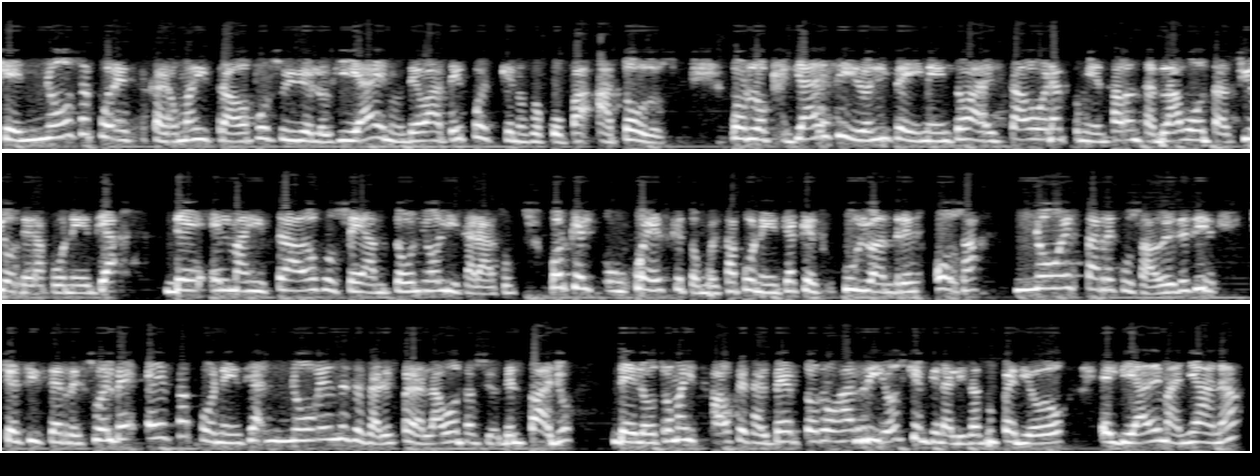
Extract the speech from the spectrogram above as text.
que no se puede sacar a un magistrado por su ideología en un debate pues que nos ocupa a todos. Por lo que ya decidido el impedimento, a esta hora comienza a avanzar la votación de la ponencia del magistrado José Antonio Lizarazo, porque el, un juez que tomó esta ponencia, que es Julio Andrés Osa, no está recusado. Es decir, que si se resuelve esta ponencia, no es necesario esperar la votación del fallo del otro magistrado, que es Alberto Rojas Ríos, quien finaliza su periodo el día de mañana,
